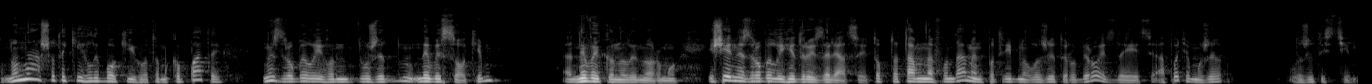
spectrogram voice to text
Ну, нащо такі глибокі його там копати? Ми зробили його дуже ну, невисоким, е, не виконали норму. І ще й не зробили гідроізоляцію. Тобто там на фундамент потрібно ложити рубіроїд, здається, а потім уже ложити стіни.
